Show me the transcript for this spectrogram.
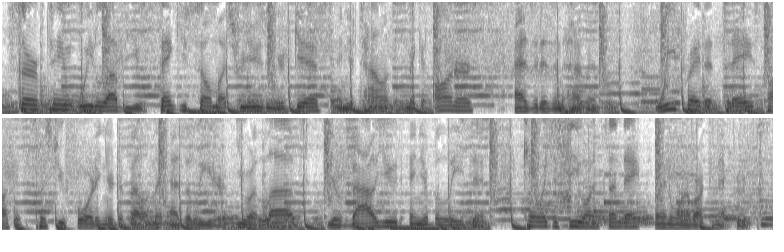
Honored. Serve team, we love you. Thank you so much for using your gifts and your talents to make it honor as it is in heaven. We pray that today's talk has pushed you forward in your development as a leader. You are loved, you're valued, and you're believed in. Can't wait to see you on Sunday or in one of our Connect groups.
